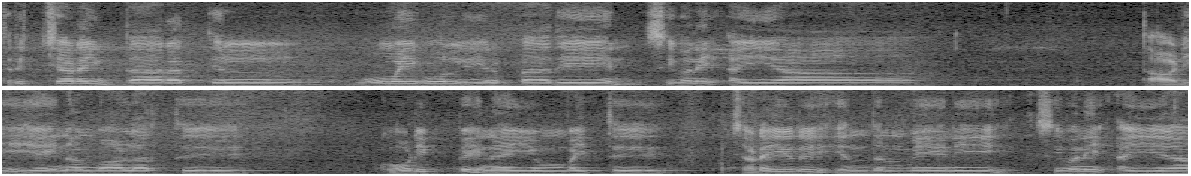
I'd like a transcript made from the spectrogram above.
திருச்சடையும் தாரத்தில் ஊமை போல் இருப்பதேன் சிவனை ஐயா. தாடியை நான் வளர்த்து கோடிப்பேனையும் வைத்து சடையுது எந்தன் மேனி சிவனை ஐயா.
